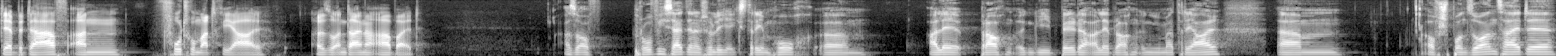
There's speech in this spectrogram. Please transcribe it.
der Bedarf an Fotomaterial, also an deiner Arbeit? Also auf Profi-Seite natürlich extrem hoch. Ähm, alle brauchen irgendwie Bilder, alle brauchen irgendwie Material. Ähm, auf Sponsorenseite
